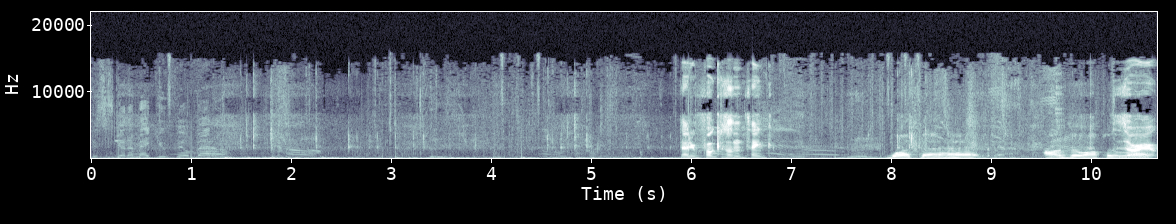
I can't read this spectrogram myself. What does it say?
This is gonna make you feel better. Daddy, focus on the tank. What the heck? Hanzo off to the Zarya.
